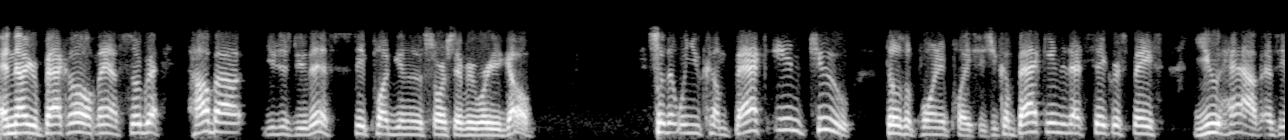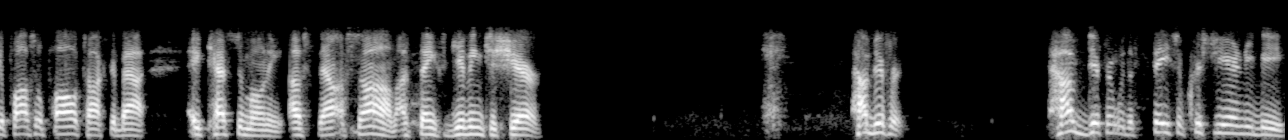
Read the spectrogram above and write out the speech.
and now you're back. Oh man, so great. How about you just do this? Stay plugged into the source everywhere you go, so that when you come back into those appointed places, you come back into that sacred space. You have, as the Apostle Paul talked about, a testimony, a, a psalm, a thanksgiving to share. How different? How different would the face of Christianity be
